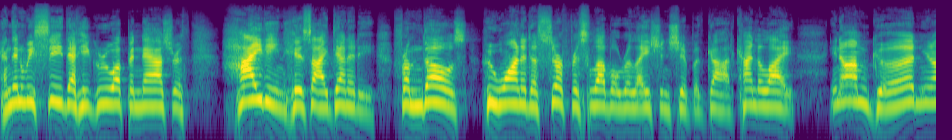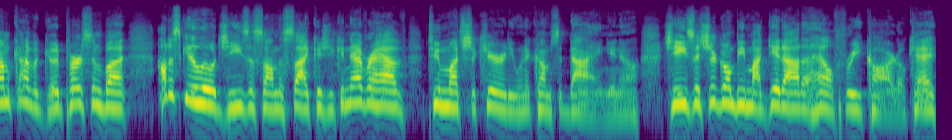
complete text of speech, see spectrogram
And then we see that he grew up in Nazareth, hiding his identity from those who wanted a surface level relationship with God. Kind of like, you know, I'm good, you know, I'm kind of a good person, but I'll just get a little Jesus on the side because you can never have too much security when it comes to dying, you know. Jesus, you're going to be my get out of hell free card, okay?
